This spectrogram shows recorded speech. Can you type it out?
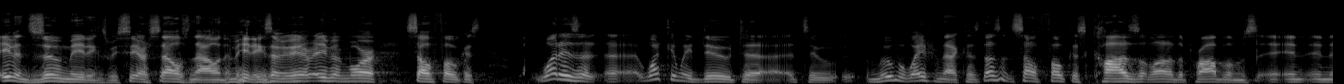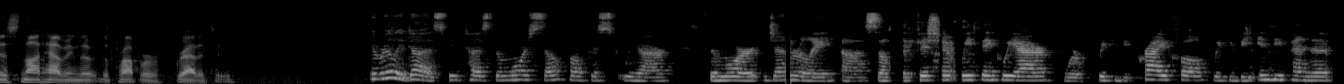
even Zoom meetings, we see ourselves now in the meetings. I mean, we're even more self-focused. What is it, uh, what can we do to, uh, to move away from that? Because doesn't self-focus cause a lot of the problems in, in this not having the, the proper gratitude? It really does, because the more self focused we are, the more generally uh, self sufficient we think we are. We're, we can be prideful, we can be independent,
